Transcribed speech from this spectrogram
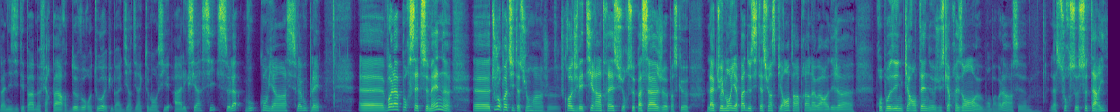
bah, n'hésitez pas à me faire part de vos retours et puis bah, à dire directement aussi à Alexia si cela vous convient, si cela vous plaît. Euh, voilà pour cette semaine. Euh, toujours pas de citation. Hein. Je, crois que je vais tirer un trait sur ce passage parce que là actuellement il n'y a pas de citation inspirante. Hein, après en avoir déjà proposé une quarantaine jusqu'à présent. Euh, bon bah voilà, hein, la source se tarit.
